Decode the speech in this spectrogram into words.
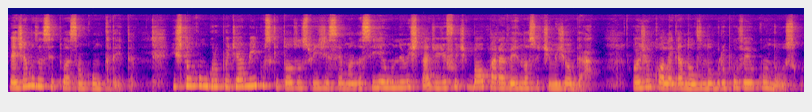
Vejamos a situação concreta. Estou com um grupo de amigos que todos os fins de semana se reúnem no estádio de futebol para ver nosso time jogar. Hoje um colega novo no grupo veio conosco.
